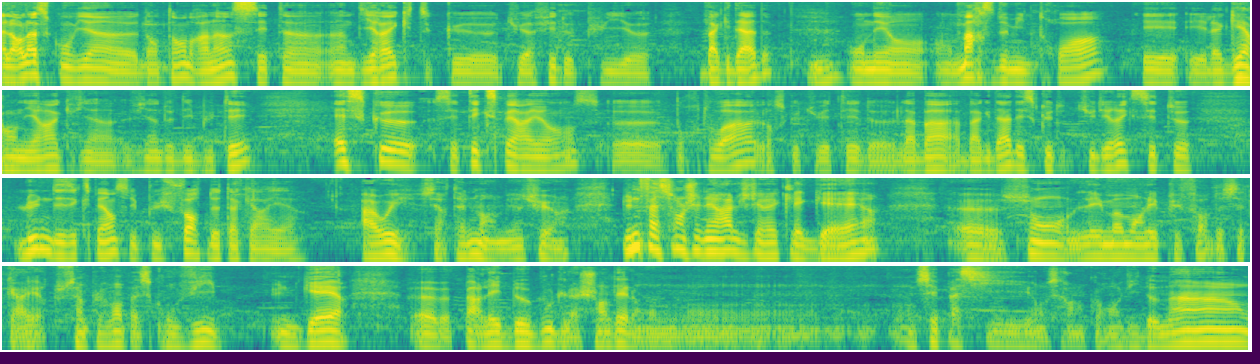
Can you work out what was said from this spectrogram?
Alors là, ce qu'on vient euh, d'entendre, Alain, c'est un, un direct que tu as fait depuis euh, Bagdad. Mhm. On est en, en mars 2003 et, et la guerre en Irak vient, vient de débuter. Est-ce que cette expérience, euh, pour toi, lorsque tu étais là-bas à Bagdad, est-ce que tu, tu dirais que c'est euh, l'une des expériences les plus fortes de ta carrière? Ah oui, certainement, bien sûr. D'une façon générale, je dirais que les guerres euh, sont les moments les plus forts de cette carrière, tout simplement parce qu'on vit une guerre euh, par les deux bouts de la chandelle. On- ne sait pas si on sera encore en vie demain.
